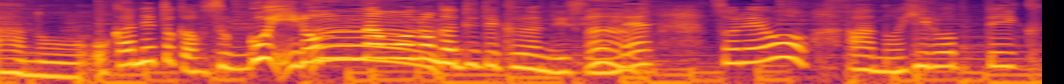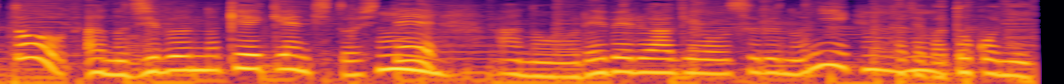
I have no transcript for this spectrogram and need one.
あのお金とかすっごいいろんなものが出てくるんですよね。それをあの拾っていくとあの自分の経験値として、うん。あのレベル上げをするのに、うんうん。例えばどこに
